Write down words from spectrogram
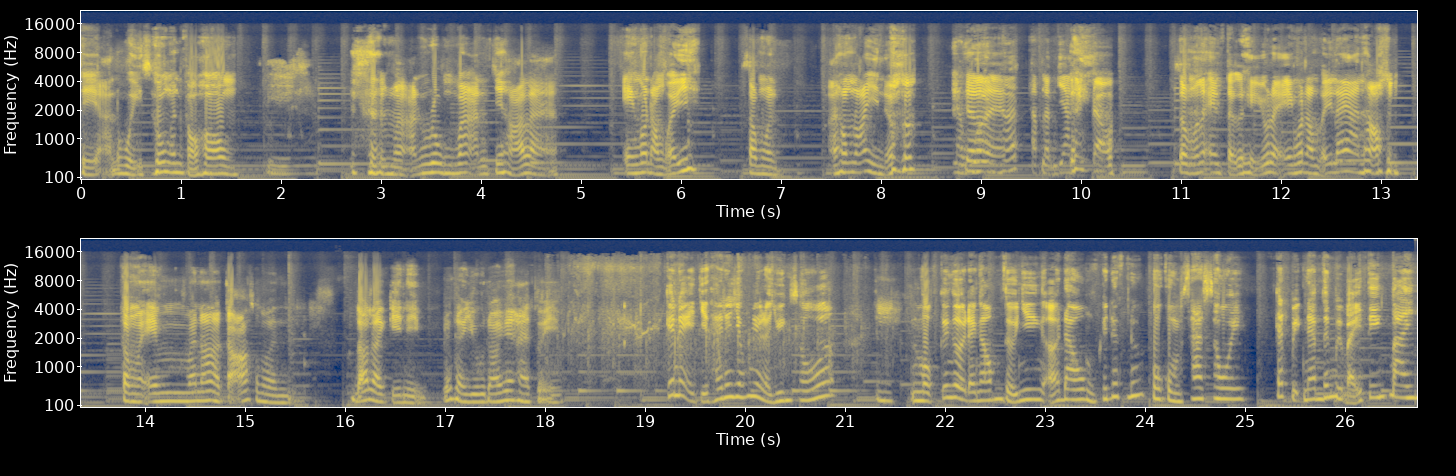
thì ảnh quỳ xuống anh cầu hôn. Mà ảnh run quá anh chỉ hỏi là em có đồng ý? Xong rồi anh không nói gì nữa. Là Cho quên là- hết tập làm văn đầu xong rồi em tự hiểu là em có đồng ý lấy anh không xong rồi em mới nói là có xong rồi đó là kỷ niệm rất là vui đối với hai tụi em. Cái này chị thấy nó giống như là duyên số á. Ừ. một cái người đàn ông tự nhiên ở đâu một cái đất nước vô cùng xa xôi cách Việt Nam đến 17 tiếng bay.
